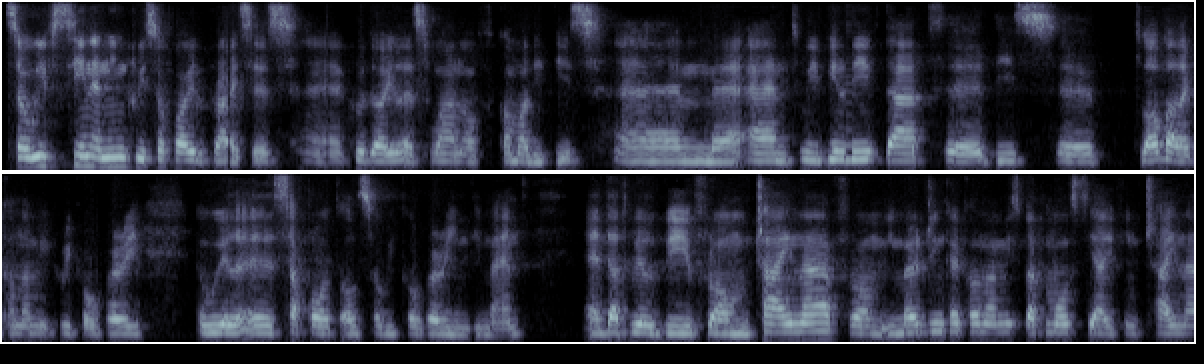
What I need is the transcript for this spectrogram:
So we've seen an increase of oil prices, uh, crude oil as one of commodities, um, and we believe that uh, this uh, global economic recovery will uh, support also recovery in demand. And that will be from China, from emerging economies, but mostly I think China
